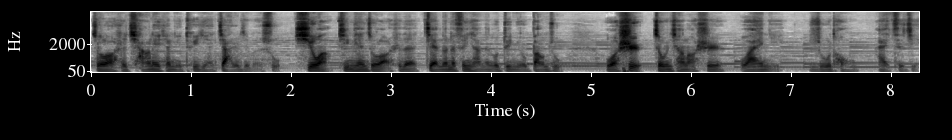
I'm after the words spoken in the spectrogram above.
周老师强烈向你推荐《价值》这本书。希望今天周老师的简单的分享能够对你有帮助。我是周文强老师，我爱你如同爱自己。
